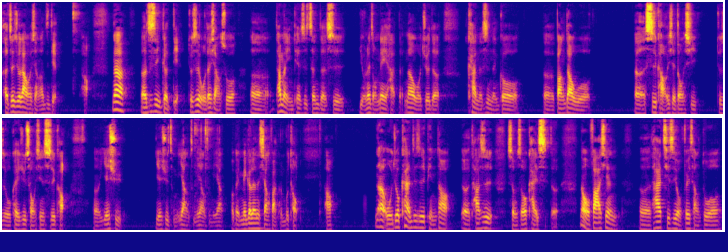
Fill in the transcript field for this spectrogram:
呃这就让我想到这点。好，那呃这是一个点，就是我在想说，呃，他们影片是真的是有那种内涵的，那我觉得。看的是能够，呃，帮到我，呃，思考一些东西，就是我可以去重新思考，呃，也许，也许怎么样，怎么样，怎么样？OK，每个人的想法可能不同。好，那我就看这支频道，呃，它是什么时候开始的？那我发现，呃，它其实有非常多，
